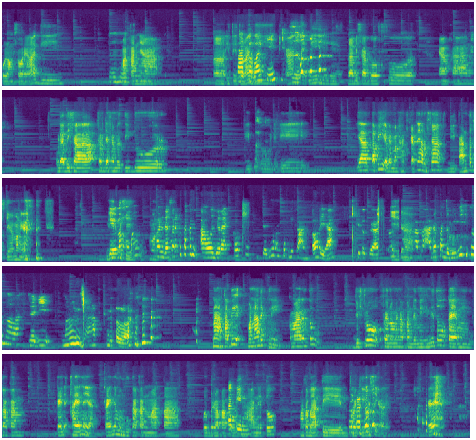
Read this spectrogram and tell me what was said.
pulang sore lagi mm-hmm. makannya uh, eh, itu itu lagi, lagi. kan. Ini nggak bisa go food ya kan. Nggak bisa kerja sambil tidur. Gitu. Jadi ya tapi ya memang hakikatnya harusnya di kantor sih memang ya. Gitu ya emang, sih. emang pada dasarnya kita kan awal direkrut tuh jadi untuk di kantor ya gitu kan. Terus iya, karena ada betul. pandemi ini kita malah jadi melunjak gitu loh nah tapi menarik nih kemarin tuh justru fenomena pandemi ini tuh kayak membukakan kayaknya kayaknya ya kayaknya membukakan mata beberapa batin. perusahaan itu mata batin sih kali kayak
